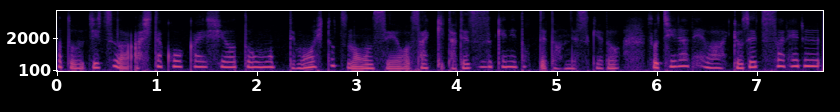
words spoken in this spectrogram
あと実は明日公開しようと思ってもう一つの音声をさっき立て続けに撮ってたんですけどそちらでは拒絶される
